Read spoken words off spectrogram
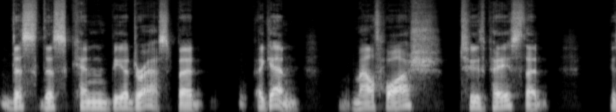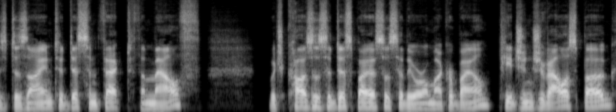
this this can be addressed. But again, mouthwash, toothpaste that is designed to disinfect the mouth, which causes a dysbiosis of the oral microbiome. P. gingivalis bug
